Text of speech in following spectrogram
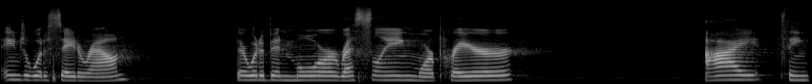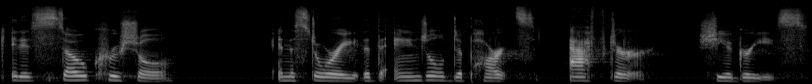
The angel would have stayed around. There would have been more wrestling, more prayer. I think it is so crucial in the story that the angel departs after she agrees.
